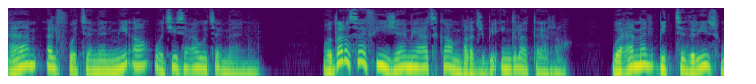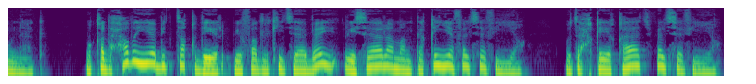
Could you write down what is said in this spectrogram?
عام 1889 ودرس في جامعة كامبريدج بإنجلترا وعمل بالتدريس هناك. وقد حظي بالتقدير بفضل كتابي رسالة منطقية فلسفية وتحقيقات فلسفية.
